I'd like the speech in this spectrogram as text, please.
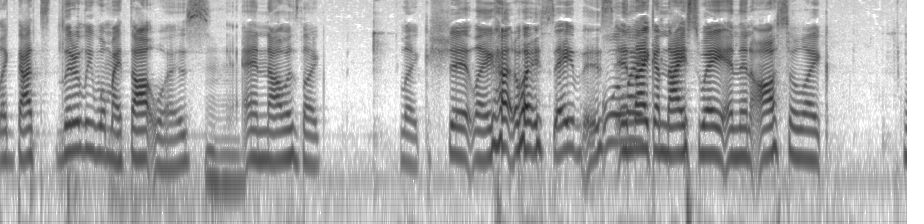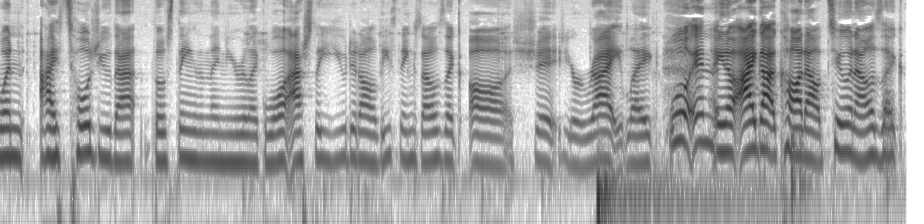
like that's literally what my thought was, Mhm. and I was like, like shit. Like, how do I say this Well, in like, like- a nice way? And then also like. When I told you that those things, and then you were like, "Well, Ashley, you did all these things," I was like, "Oh shit, you're right." Like, Well, and you know, I got caught out too, and I was like,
